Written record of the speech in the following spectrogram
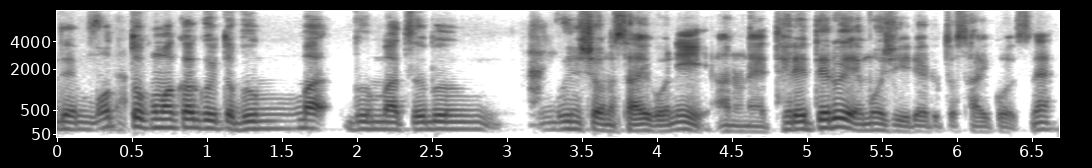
でもっと細かく言うと文,、ま、文末文文章の最後にあのね照れてる絵文字入れると最高ですね。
